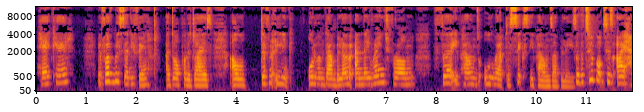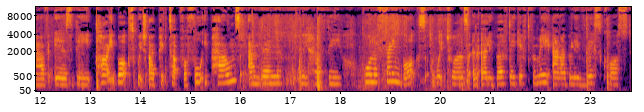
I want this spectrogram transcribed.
hair care. If I've missed anything, I do apologise. I'll definitely link all of them down below and they range from £30 all the way up to £60 I believe. So the two boxes I have is the party box which I picked up for £40 and then we have the Hall of Fame box which was an early birthday gift for me and I believe this cost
